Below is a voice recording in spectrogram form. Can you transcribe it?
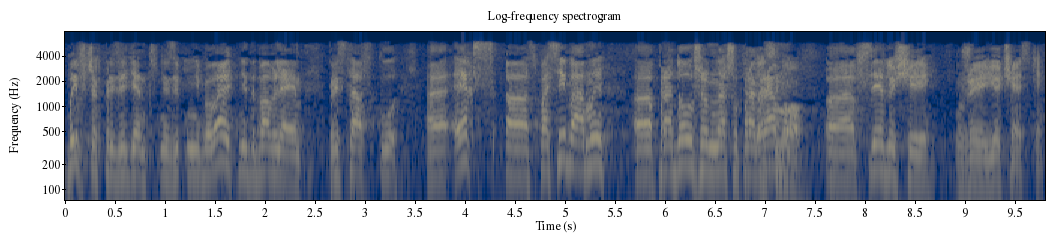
бывших президентов не, не бывает, не добавляем приставку э, «экс». Э, спасибо, а мы э, продолжим нашу программу э, в следующей уже ее части.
